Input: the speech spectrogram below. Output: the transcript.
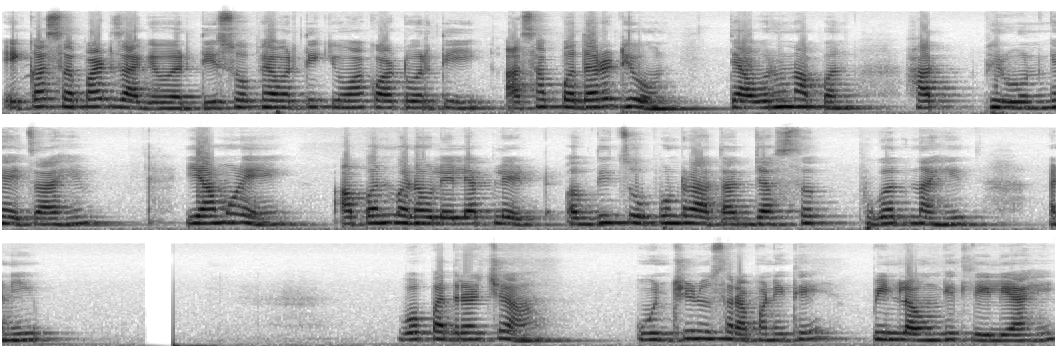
एका सपाट जागेवरती सोफ्यावरती किंवा कॉटवरती असा पदर ठेवून त्यावरून आपण हात फिरवून घ्यायचा आहे. यामुळे आपण बनवलेल्या प्लेट अगदी चोपून राहतात जास्त फुगत नाहीत आणि व पदराच्या उंचीनुसार आपण इथे पिन लावून घेतलेली आहे.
